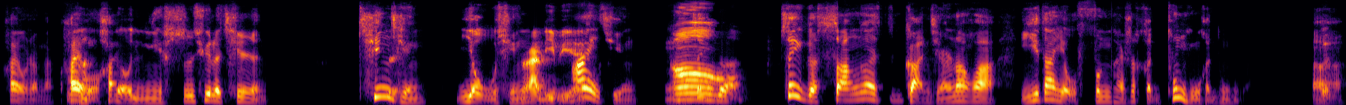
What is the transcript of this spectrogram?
还有什么？还有还有，你失去了亲人、亲情、友情、爱离别爱情，嗯这哦个，这个三个感情的话，一旦有分开，是很痛苦、很痛苦的对啊，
